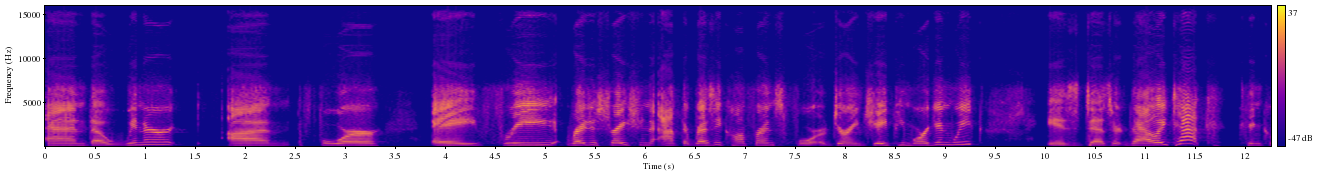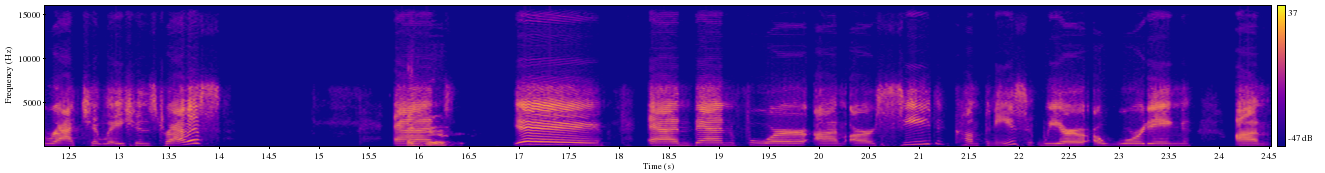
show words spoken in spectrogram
And the winner um, for a free registration at the Resi conference for during JP Morgan week is Desert Valley Tech. Congratulations, Travis. And Thank you. Yay. And then for um, our seed companies, we are awarding um,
